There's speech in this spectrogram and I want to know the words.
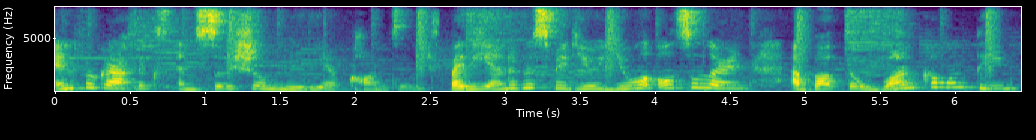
infographics, and social media content. By the end of this video, you will also learn about the one common theme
